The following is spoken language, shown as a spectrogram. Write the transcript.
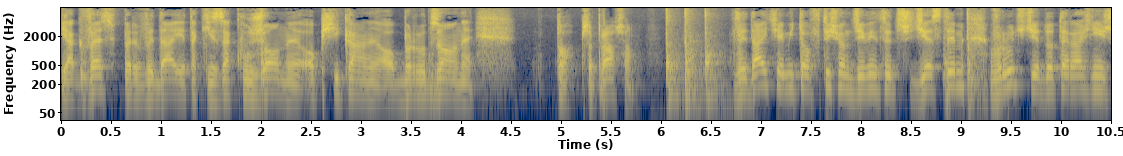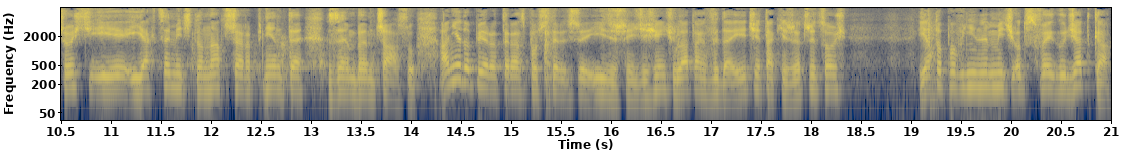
jak Vesper wydaje, takie zakurzone, obsikane, obrudzone. To, przepraszam, Wydajcie mi to w 1930, wróćcie do teraźniejszości i ja chcę mieć to nadszarpnięte zębem czasu. A nie dopiero teraz po 40 60 latach wydajecie takie rzeczy, coś ja to powinienem mieć od swojego dziadka,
